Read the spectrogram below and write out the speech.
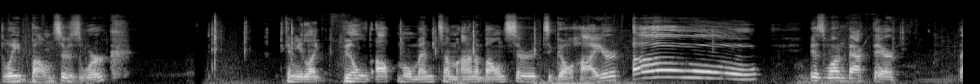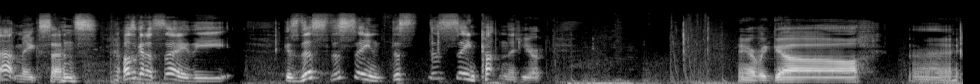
the way bouncers work? Can you like build up momentum on a bouncer to go higher? Oh! There's one back there. That makes sense. I was gonna say the because this this ain't this this ain't cutting it here. There we go. Alright.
